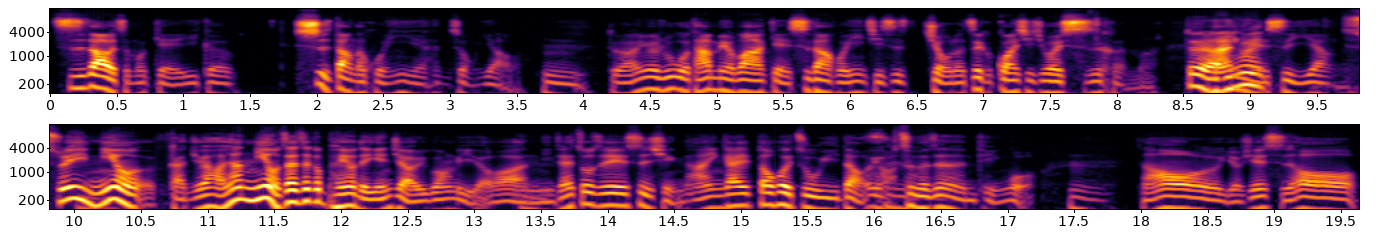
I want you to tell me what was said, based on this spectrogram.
知道怎么给一个适当的回应也很重要啊。嗯，对啊，因为如果他没有办法给适当回应，其实久了这个关系就会失衡嘛。对啊，因为也是一样。所以你有感觉，好像你有在这个朋友的眼角余光里的话，嗯你在做这些事情，他应该都会注意到。哎呦，嗯这个真的很挺我。嗯然后有些时候，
